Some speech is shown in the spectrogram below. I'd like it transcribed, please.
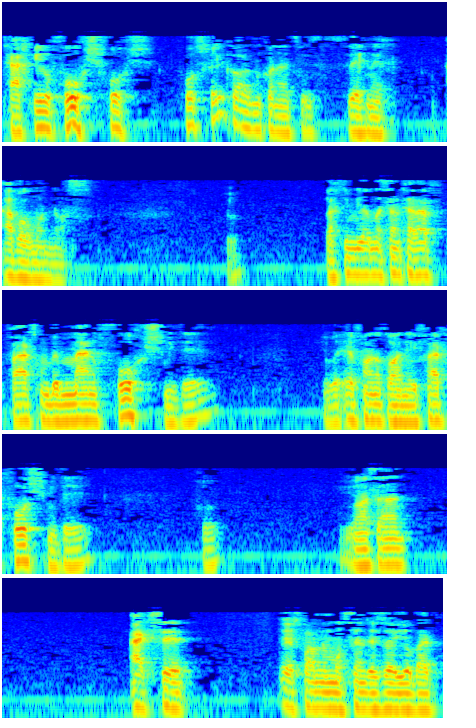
تحقیر و فحش فحش. فحش خیلی کار می‌کنه تو ذهن عوام الناس وقتی میاد مثلا طرف فرض به من فحش میده یا به عرفان قانعی فر فحش میده خب؟ یا مثلا عکس ارفان محسن رضایی و بعد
